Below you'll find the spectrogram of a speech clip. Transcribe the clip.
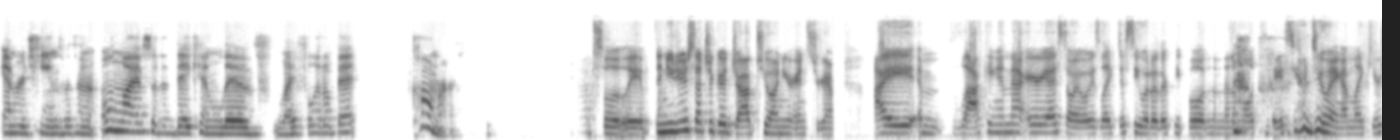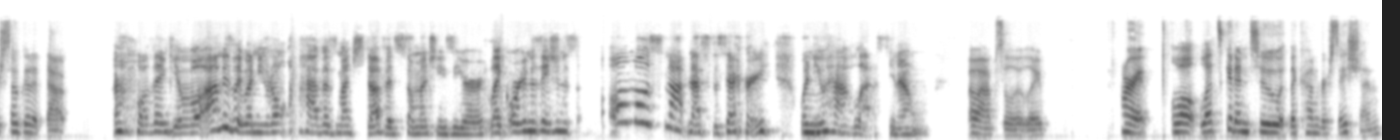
and routines within their own lives so that they can live life a little bit calmer. Absolutely. And you do such a good job too on your Instagram. I am lacking in that area. So I always like to see what other people in the minimal space are doing. I'm like, you're so good at that. Well, thank you. Well, honestly, when you don't have as much stuff, it's so much easier. Like organization is almost not necessary when you have less, you know? Oh, absolutely. All right. Well, let's get into the conversation.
